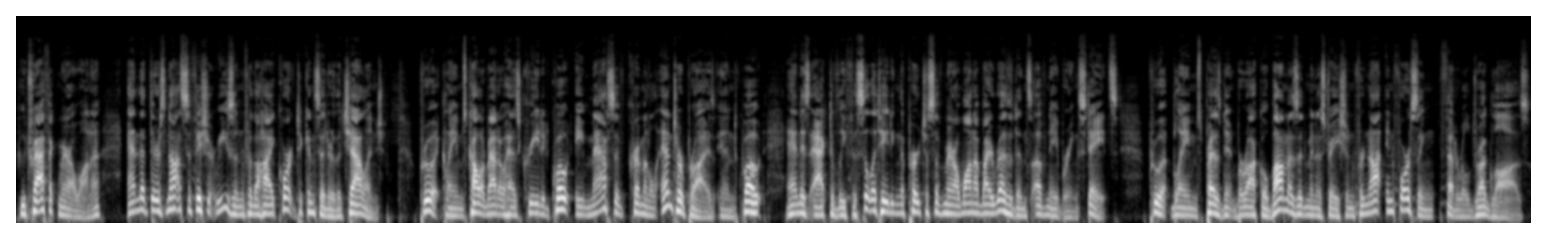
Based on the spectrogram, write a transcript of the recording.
who traffic marijuana and that there's not sufficient reason for the high court to consider the challenge. Pruitt claims Colorado has created, quote, a massive criminal enterprise, end quote, and is actively facilitating the purchase of marijuana by residents of neighboring states. Pruitt blames President Barack Obama's administration for not enforcing federal drug laws.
